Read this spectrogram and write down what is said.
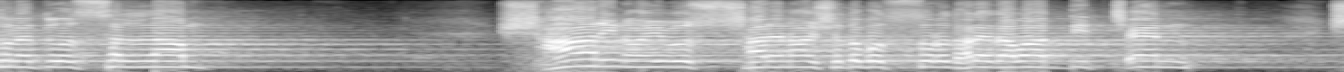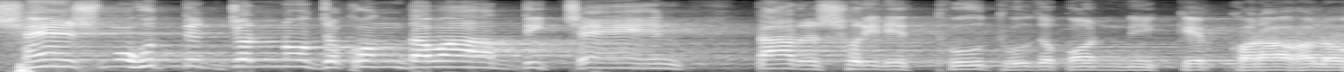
সালাম সাড়ে নয় সাড়ে নয় শত বৎসর ধরে দাওয়াত দিচ্ছেন। শেষ মুহূর্তের জন্য যখন দাওয়াত দিচ্ছেন, তার শরীরে থু থু যখন নিক্ষেপ করা হলো,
